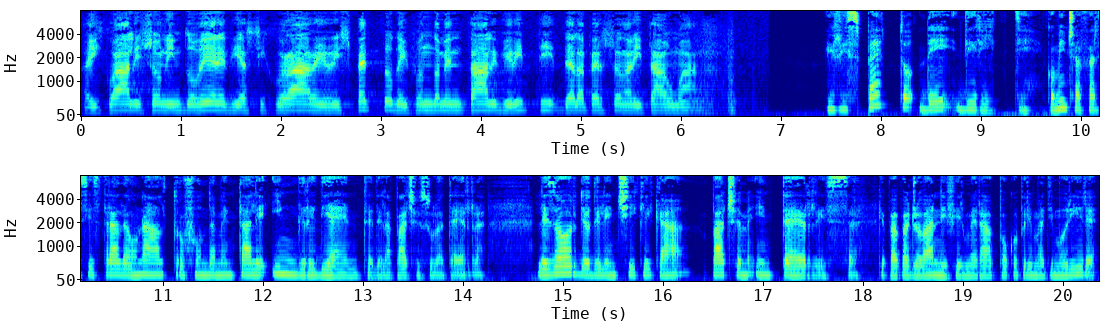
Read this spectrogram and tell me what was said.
ai quali sono in dovere di assicurare il rispetto dei fondamentali diritti della personalità umana. Il rispetto dei diritti comincia a farsi strada un altro fondamentale ingrediente della pace sulla terra. L'esordio dell'enciclica Pacem in Terris, che Papa Giovanni firmerà poco prima di morire,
